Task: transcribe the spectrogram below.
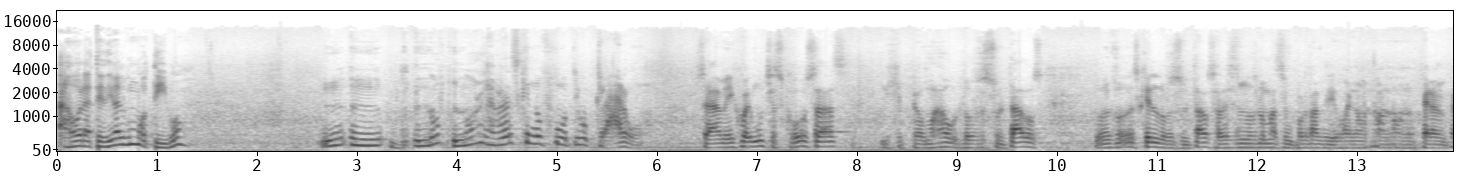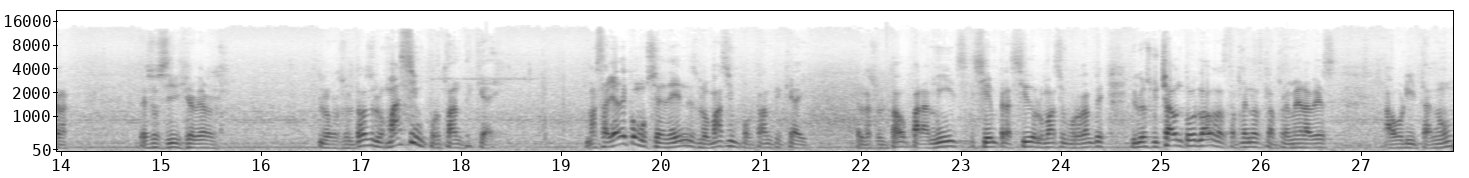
Ahora, ¿te dio algún motivo? Mm, mm, No, no, la verdad es que no fue un motivo claro. O sea, me dijo, hay muchas cosas. Le dije, pero Mau, los resultados. No, es que los resultados a veces no es lo más importante. Y digo, bueno, no, no, no, espérame, espérame. Eso sí dije, a ver, los resultados es lo más importante que hay. Más allá de cómo se den, es lo más importante que hay. El resultado para mí siempre ha sido lo más importante y lo he escuchado en todos lados hasta apenas la primera vez ahorita, ¿no?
